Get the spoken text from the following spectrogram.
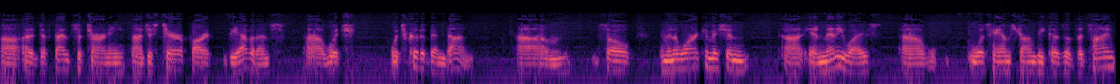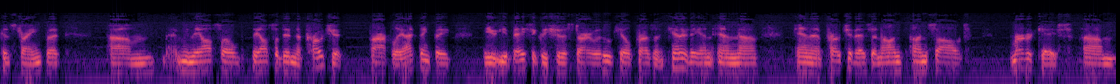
uh, a defense attorney uh, just tear apart the evidence, uh, which which could have been done. Um, so, I mean, the Warren Commission, uh, in many ways, uh, was hamstrung because of the time constraint. But um, I mean, they also they also didn't approach it properly. I think they you, you basically should have started with who killed President Kennedy and and uh, and approach it as an un, unsolved murder case. Um,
